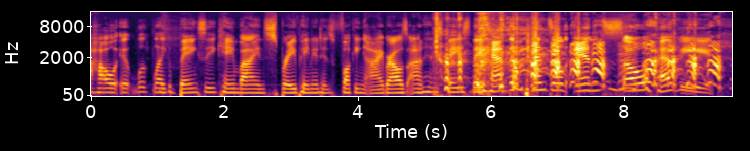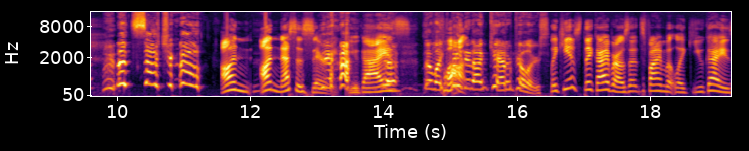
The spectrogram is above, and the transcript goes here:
how it looked like Banksy came by and spray painted his fucking eyebrows on his face? they had them penciled in so heavy. That's so true. Un- unnecessary, you guys. They're like Fuck. painted on caterpillars. Like he has thick eyebrows, that's fine, but like you guys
